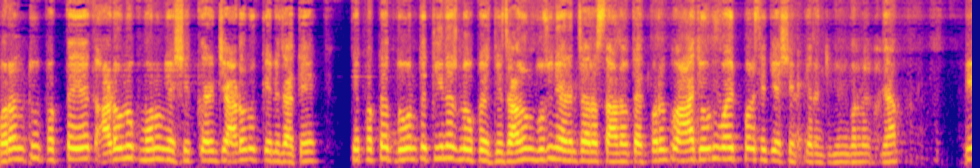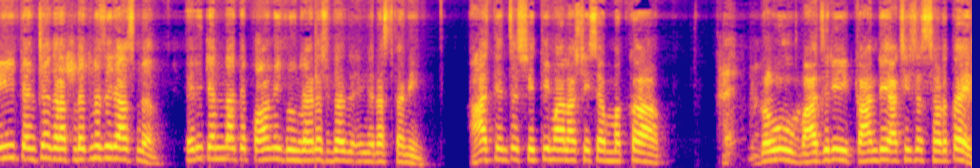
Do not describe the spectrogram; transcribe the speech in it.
परंतु फक्त एक अडवणूक म्हणून या शेतकऱ्यांची अडवणूक केली जाते. ते फक्त दोन ते तीनच लोक आहेत जे जाणून बुजून यांचा रस्ता अडवतात. परंतु आज एवढी वाईट परिस्थिती आहे शेतकऱ्यांची. की त्यांच्या घरात लग्न जरी असलं तरी त्यांना ते पाहुणे घेऊन जायला सुद्धा रस्ता नाही. आज त्यांचा शेतीमाल अक्षरशः मक्का गहू बाजरी कांदे अक्षरशः सडतायत.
